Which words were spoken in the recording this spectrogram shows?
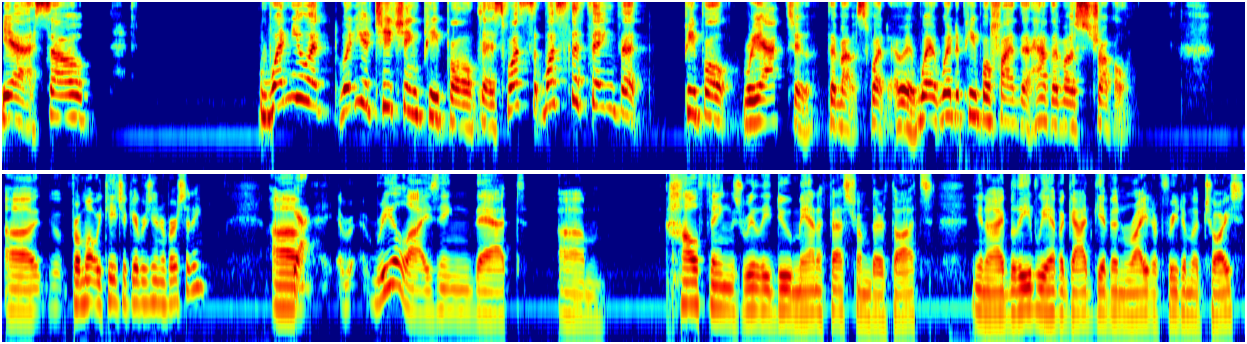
Yeah. So when you are when you're teaching people this, what's what's the thing that people react to the most? What where, where do people find that have the most struggle? Uh, from what we teach at Givers University, uh, Yeah. r- realizing that um, how things really do manifest from their thoughts. You know, I believe we have a God given right of freedom of choice,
